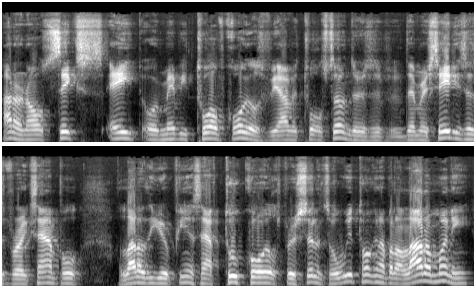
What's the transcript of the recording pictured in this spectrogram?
I don't know, six, eight, or maybe 12 coils if you have a 12 cylinders. If the Mercedes, for example, a lot of the Europeans have two coils per cylinder. So we're talking about a lot of money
